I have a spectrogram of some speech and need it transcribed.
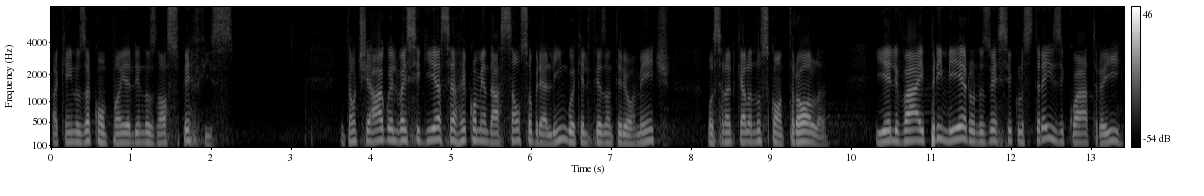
a quem nos acompanha ali nos nossos perfis. Então, Tiago ele vai seguir essa recomendação sobre a língua que ele fez anteriormente, mostrando que ela nos controla. E ele vai, primeiro, nos versículos 3 e 4 aí,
